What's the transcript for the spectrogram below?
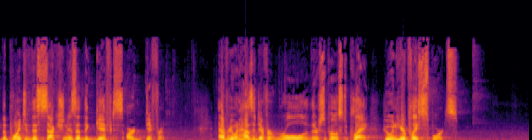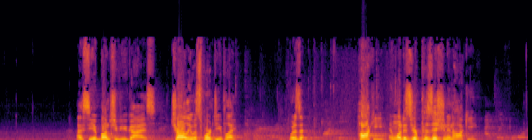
The point of this section is that the gifts are different. Everyone has a different role that they're supposed to play. Who in here plays sports? I see a bunch of you guys. Charlie, what sport do you play? What is it? Hockey. And what is your position in hockey? I play forward.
